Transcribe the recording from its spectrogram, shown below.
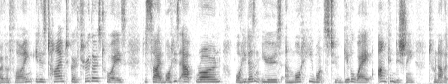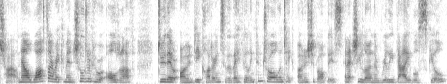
overflowing, it is time to go through those toys, decide what he's outgrown, what he doesn't use, and what he wants to give away unconditionally to another child. Now, whilst I recommend children who are old enough do their own decluttering so that they feel in control and take ownership of this and actually learn the really valuable skill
